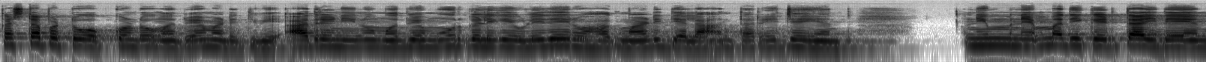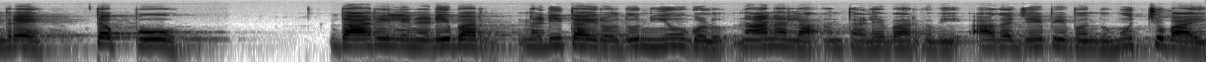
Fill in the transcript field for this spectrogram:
ಕಷ್ಟಪಟ್ಟು ಒಪ್ಕೊಂಡು ಮದುವೆ ಮಾಡಿದ್ವಿ. ಆದರೆ ನೀನು ಮದುವೆ ಮೂರುಗಳಿಗೆ ಉಳಿದೇ ಇರೋ ಹಾಗೆ ಮಾಡಿದ್ಯಲ್ಲ ಅಂತಾರೆ ಜಯಂತ್. ನಿಮ್ಮ ನೆಮ್ಮದಿ ಕೆಡ್ತಾ ಇದೆ ಅಂದರೆ ತಪ್ಪು. ದಾರಿಲಿ ನಡಿಬಾರ್, ನಡೀತಾ ಇರೋದು ನೀವುಗಳು, ನಾನಲ್ಲ ಅಂತಾಳೆ ಭಾರ್ಗವಿ. ಆಗ ಜೆ ಪಿ ಬಂದು, ಮುಚ್ಚು ಬಾಯಿ.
